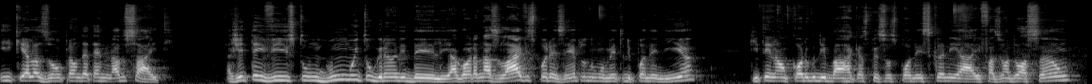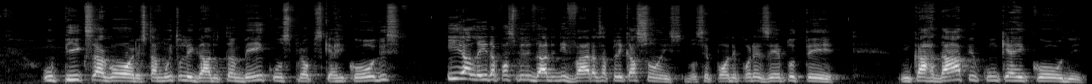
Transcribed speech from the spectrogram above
e que elas vão para um determinado site. A gente tem visto um boom muito grande dele agora nas lives, por exemplo, no momento de pandemia, que tem lá um código de barra que as pessoas podem escanear e fazer uma doação. O Pix agora está muito ligado também com os próprios QR Codes e além da possibilidade de várias aplicações. Você pode, por exemplo, ter um cardápio com QR Code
